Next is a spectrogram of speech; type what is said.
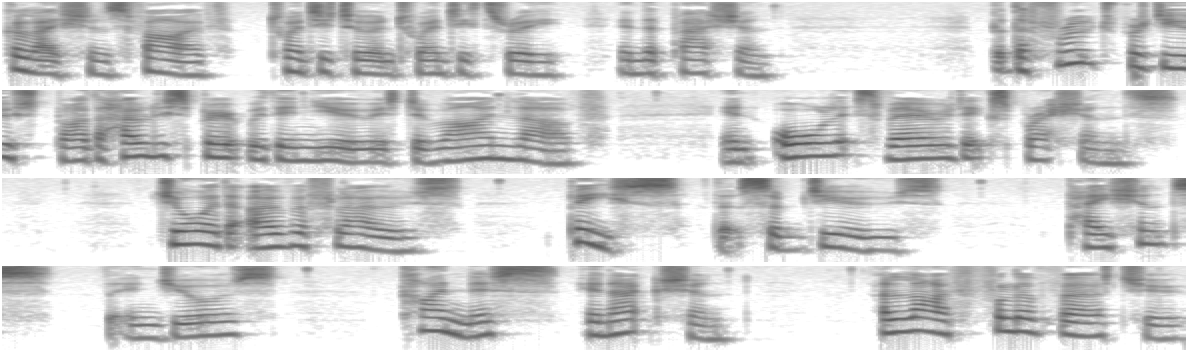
Galatians 5 22 and 23 in the Passion. But the fruit produced by the Holy Spirit within you is divine love in all its varied expressions joy that overflows, peace that subdues, patience that endures, kindness in action, a life full of virtue,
